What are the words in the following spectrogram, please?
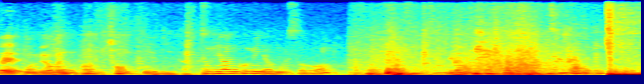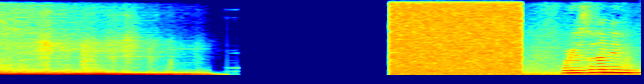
저의 본명은 황청풍입니다. 중년 고민 연구소 이렇게 잠깐 이렇게 우리 소장님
